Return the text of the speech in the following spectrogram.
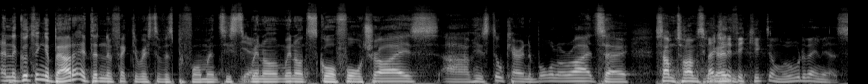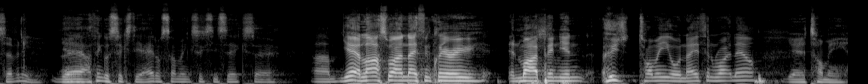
And the good thing about it, it didn't affect the rest of his performance. He Yeah. went on went on to score four tries. Um, he's still carrying the ball all right. So sometimes he Imagine if he kicked him, it would have been about seventy. Yeah, I think it was 68 or something, 66. So, um, yeah, last one, Nathan Cleary. In my opinion, who's Tommy or Nathan right now? yeah, Tommy.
